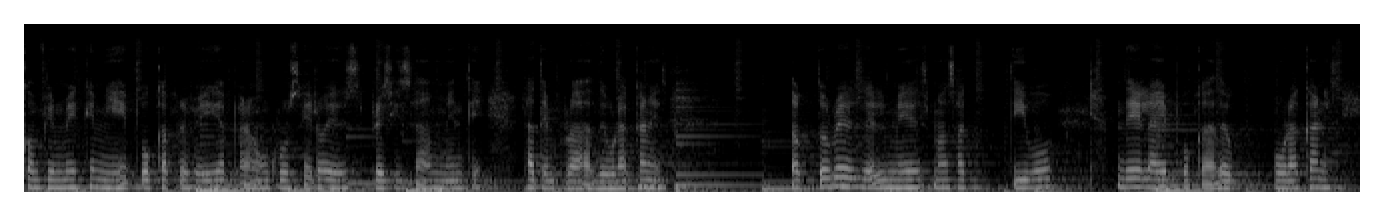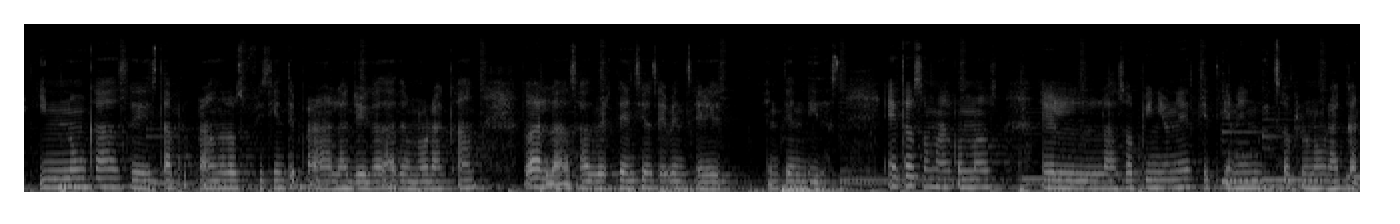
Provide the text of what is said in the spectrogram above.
confirmé que mi época preferida para un crucero es precisamente la temporada de huracanes. Octubre es el mes más activo de la época de huracanes y nunca se está preparando lo suficiente para la llegada de un huracán. Todas las advertencias deben ser entendidas. Estas son algunas de las opiniones que tienen sobre un huracán.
